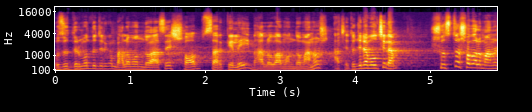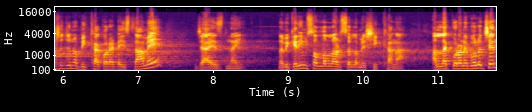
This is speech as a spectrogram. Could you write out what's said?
হুজুরদের মধ্যে যেরকম ভালো মন্দ আছে, সব সার্কেলেই ভালো বা মন্দ মানুষ আছে। তো যেটা বলছিলাম, সুস্থ সবল মানুষের জন্য ভিক্ষা করাটা ইসলামে জায়েজ নাই। নবী করিম সাল্লাহ সাল্লামের শিক্ষা না। আল্লাহ কোরআনে বলেছেন,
